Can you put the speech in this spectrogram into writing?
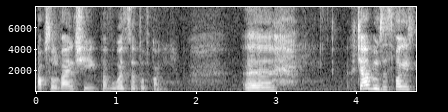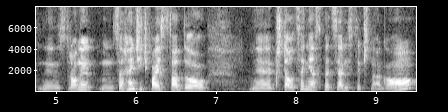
absolwenci PWSZ w Koninie. Chciałabym ze swojej strony zachęcić Państwa do kształcenia specjalistycznego,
